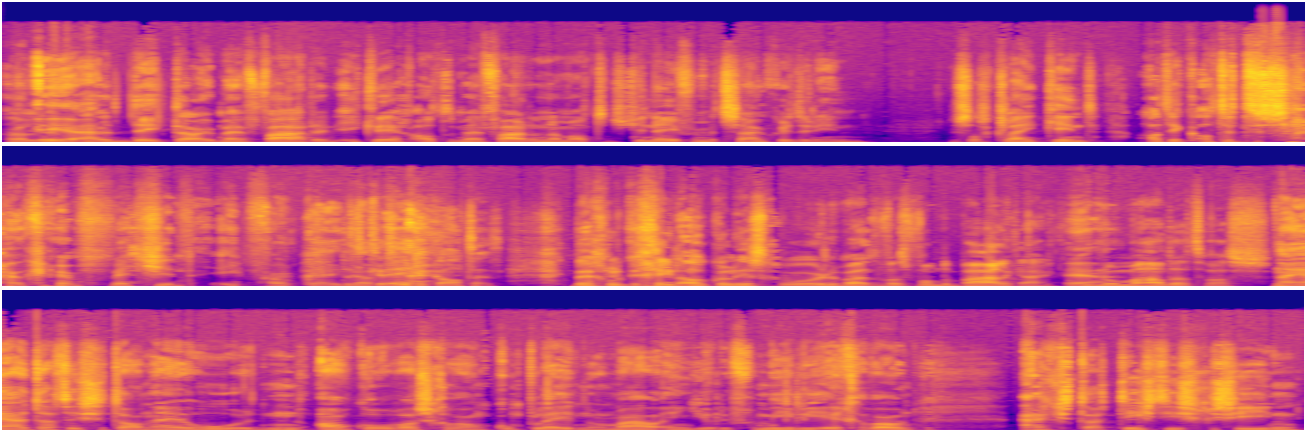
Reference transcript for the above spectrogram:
alleen Ja. detail. Mijn vader, ik kreeg altijd, mijn vader nam altijd jenever met suiker erin. Dus als klein kind had ik altijd de suiker met jenever. Oké, dat, dat- kreeg ik altijd. Ik ben gelukkig geen alcoholist geworden, maar het was wonderbaarlijk eigenlijk Ja. hoe normaal dat was. Nou ja, dat is het dan. Hè? Hoe, alcohol was gewoon compleet normaal in jullie familie. En gewoon, eigenlijk statistisch gezien,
